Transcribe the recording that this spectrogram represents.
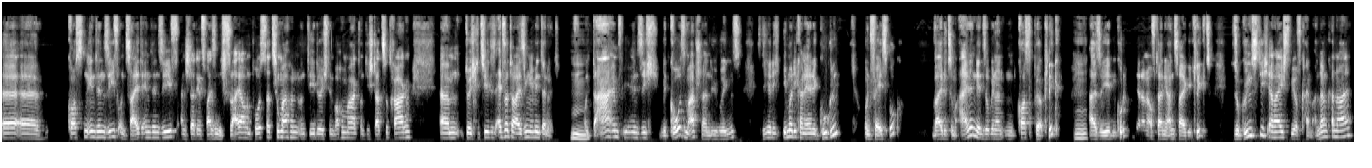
äh, äh, kostenintensiv und zeitintensiv, anstatt jetzt, weiß ich nicht, Flyer und Poster zu machen und die durch den Wochenmarkt und die Stadt zu tragen, ähm, durch gezieltes Advertising im Internet. Hm. Und da empfehlen sich mit großem Abstand übrigens sicherlich immer die Kanäle Google und Facebook, weil du zum einen den sogenannten Cost per Click, hm. also jeden Kunden, der dann auf deine Anzeige klickt, so günstig erreichst wie auf keinem anderen Kanal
